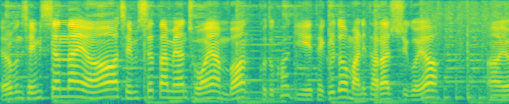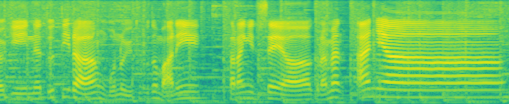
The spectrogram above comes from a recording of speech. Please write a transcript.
여러분 재밌으셨나요? 재밌으셨다면 좋아요 한번 구독하기 댓글도 많이 달아주시고요. 어, 여기 있는 뚜띠랑 모노 유튜브도 많이 사랑해주세요. 그러면 안녕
